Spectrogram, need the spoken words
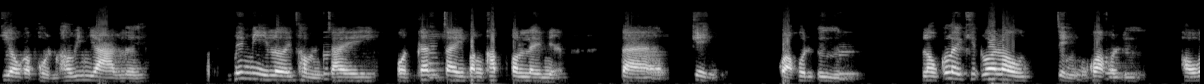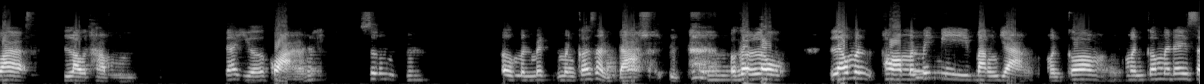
เกี่ยวกับผลพระวิญญาณเลย ไม่มีเลยถ่อมใจอดกั้นใจบังคับตนเลยเนี่ย แต่เก่งกว่าคนอื่น เราก็เลยคิดว่าเราเจ๋งกว่าคนอื่น เพราะว่าเราทำ ได้เยอะกว่า ซึ่ง เออ มันไม่มันก็สันดานแล้วก็เรา แล้วมันพอมันไม่มีบางอย่าง มันก็มันก็ไม่ได้แส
